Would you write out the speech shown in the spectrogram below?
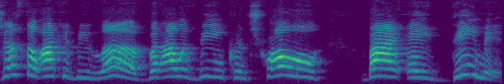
just so I could be loved, but I was being controlled by a demon.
